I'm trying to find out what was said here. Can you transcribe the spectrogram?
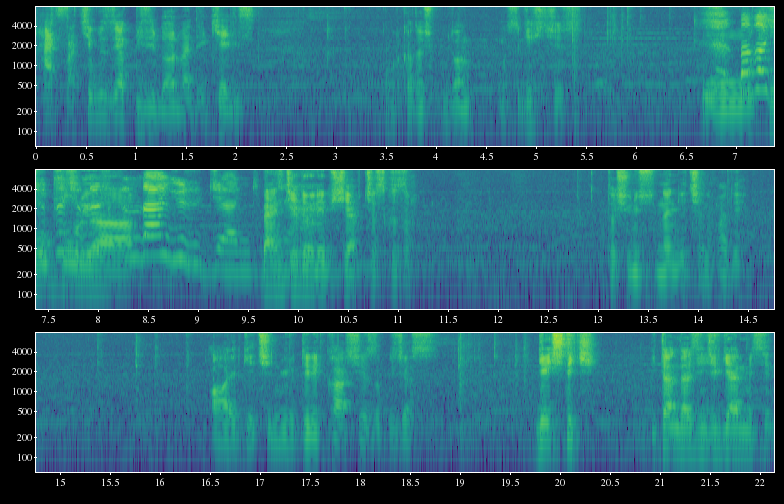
Saçımız yok bizim normalde keliz. Arkadaş buradan nasıl geçeceğiz? Oo, Baba şu çok taşın zor ya. üstünden yürüyeceksin. Bence de öyle bir şey yapacağız kızım. Taşın üstünden geçelim hadi. Hayır geçilmiyor. Direkt karşıya zıplayacağız. Geçtik. Bir tane daha zincir gelmesin.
